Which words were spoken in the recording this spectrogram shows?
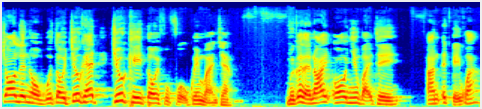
cho linh hồn của tôi trước hết, trước khi tôi phục vụ quý bạn cha. Mình có thể nói, ô như vậy thì anh ích kỷ quá.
